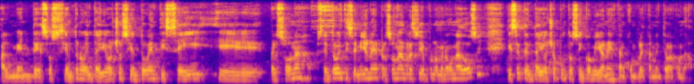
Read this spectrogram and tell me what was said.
al menos de esos 198, 126 eh, personas, 126 millones de personas han recibido por lo menos una dosis y 78.5 millones están completamente vacunados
